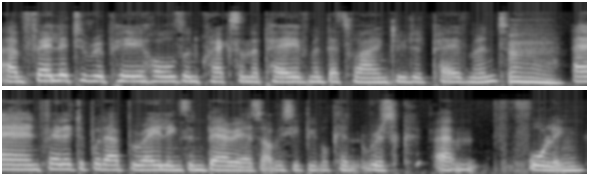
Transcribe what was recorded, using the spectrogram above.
Um, failure to repair holes and cracks on the pavement. That's why I included pavement. Mm-hmm. And failure to put up railings and barriers. Obviously, people can risk um, falling.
